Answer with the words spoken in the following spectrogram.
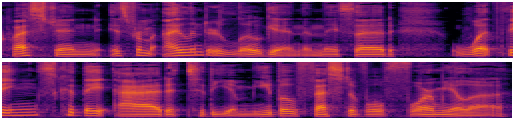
question is from Islander Logan, and they said, "What things could they add to the Amiibo Festival formula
